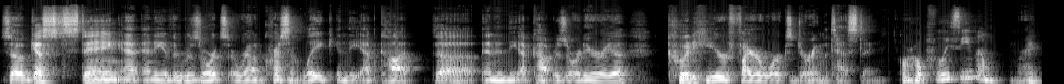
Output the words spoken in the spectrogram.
So guests staying at any of the resorts around Crescent Lake in the Epcot uh, and in the Epcot resort area could hear fireworks during the testing. Or hopefully see them. Right.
